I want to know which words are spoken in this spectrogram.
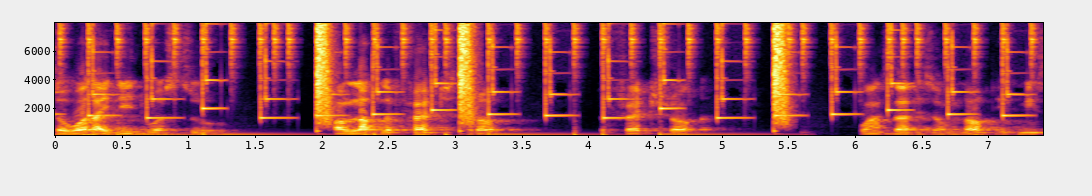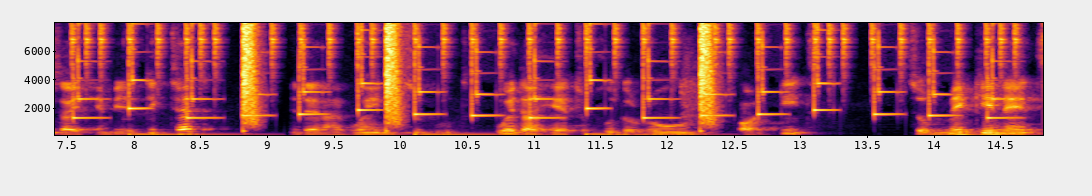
So what I did was to unlock the fret stroke fret stroke once that is unlocked it means that it can be addicted. And then i went to put whether here to put the rules on it. So making it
